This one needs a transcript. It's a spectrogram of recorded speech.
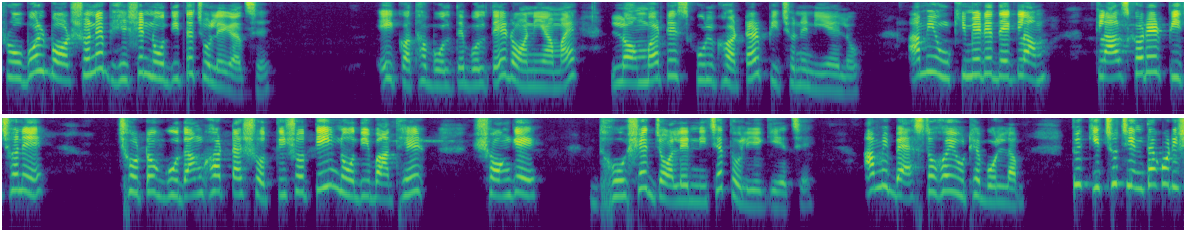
প্রবল বর্ষণে ভেসে নদীতে চলে গেছে। এই কথা বলতে বলতে রনি আমায় লম্বাটে স্কুল ঘরটার পিছনে নিয়ে এলো। আমি উঁকি মেরে দেখলাম ক্লাস ঘরের পিছনে ছোট গুদাম ঘরটা সত্যি সত্যিই নদী বাঁধের সঙ্গে ধসে জলের নিচে তলিয়ে গিয়েছে। আমি ব্যস্ত হয়ে উঠে বললাম, তুই কিছু চিন্তা করিস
